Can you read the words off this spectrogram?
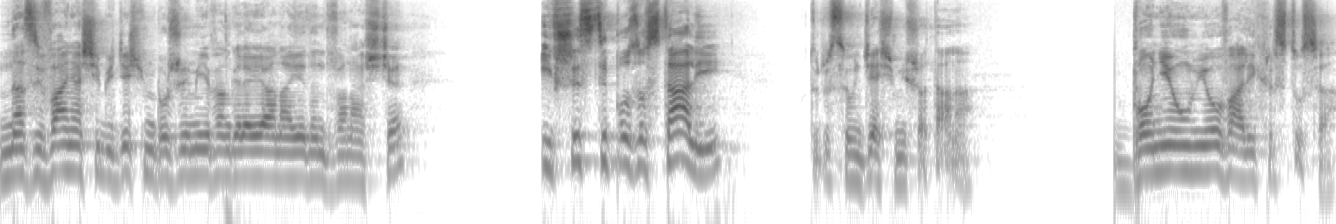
nazywania siebie dziećmi Bożymi. Ewangelia Jana 1:12 i wszyscy pozostali, którzy są dziećmi szatana, bo nie umiłowali Chrystusa,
